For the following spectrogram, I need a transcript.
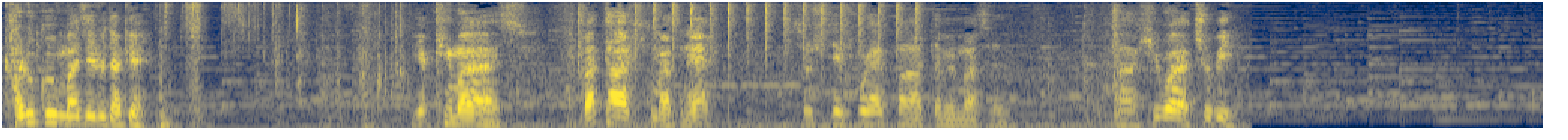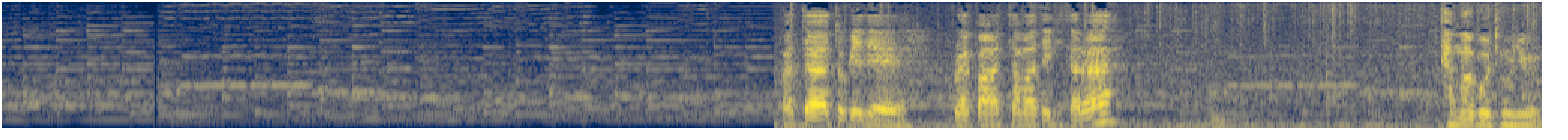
軽く混ぜるだけ。焼きます。バター引きますね。そしてフライパン温めます。あ火は中火。バター溶けてフライパン温まってきたら卵投入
